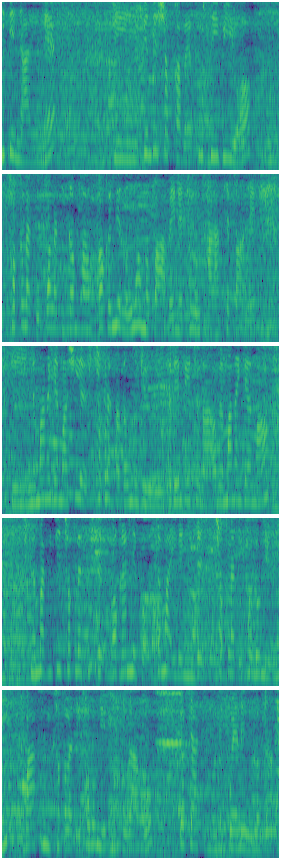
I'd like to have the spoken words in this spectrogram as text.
ဤပညာတွေနဲ့ ဒီပြင်သစ် shop ကပဲဦးစီးပြီးတော့ချောကလက်ကို quality compound organic လုံးဝမပါဘဲနဲ့ထုတ်လုပ်ထားတာဖြစ်ပါတယ်။ဒီမြန်မာနိုင်ငံမှာရှိတဲ့ချောကလက်စားသုံးသူတွေကိုသတင်းပေးချင်တာတော့မြန်မာနိုင်ငံမှာမြန်မာပြည်ဖြစ်ချောကလက်စစ်စစ် organic ပေါ့ကျမကြီးလည်းညီတဲ့ချောကလက်တွေထုတ်လုပ်နေပြီ။ကမ္ဘာစမီချောကလက်တွေထုတ်လုပ်နေပြီဆိုတာကိုပြောပြချင်လို့ဒီပွဲလေးကိုလုပ်တာပါ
